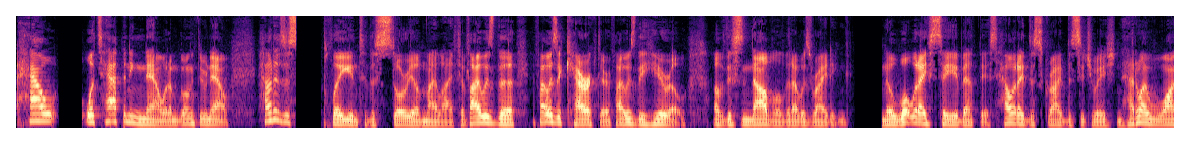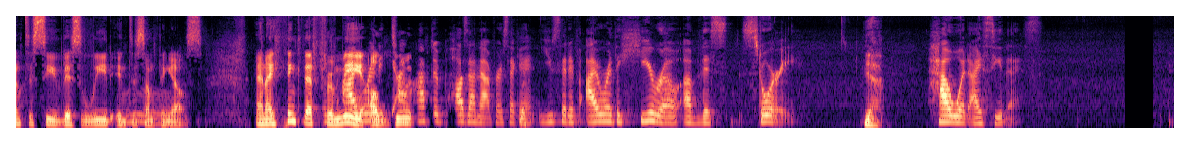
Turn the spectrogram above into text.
how what's happening now what i'm going through now how does this play into the story of my life? If i was the if i was a character if i was the hero of this novel that i was writing you know, what would I say about this? How would I describe the situation? How do I want to see this lead into Ooh. something else? And I think that for me, I'll the, do I it. have to pause on that for a second. You said if I were the hero of this story, Yeah. how would I see this?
